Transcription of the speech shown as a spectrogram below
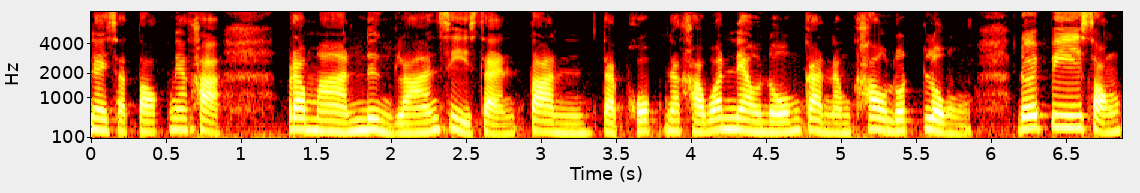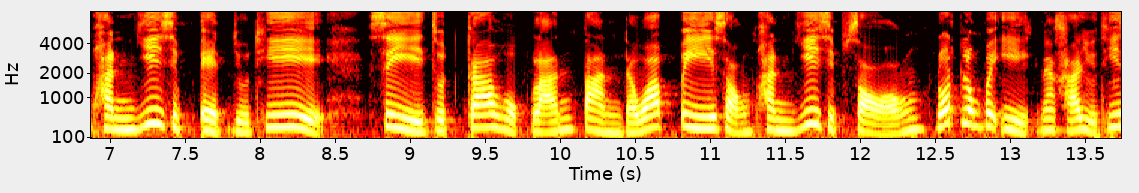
ในสต็อกเนี่ยค่ะประมาณ1ล้าน4แสนตัน แต่พบนะคะว่าแนวโน้มการนำเข้าลดลง โดยปี 2021 อยู่ที่ 4.96 ล้านตัน แต่ว่าปี 2022 ลดลงไปอีกนะคะ อยู่ที่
